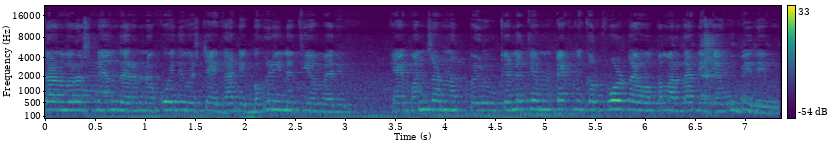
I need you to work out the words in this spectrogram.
ત્રણ વર્ષની અંદર અમને કોઈ દિવસ ક્યાંય ગાડી બગડી નથી અમારી. ક્યાંય પંચર નથી પડ્યું, કે નથી અમને ટેકનિકલ ફોલ્ટ આવ્યો, તમારી ગાડી ક્યાંય ઊભી રહી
